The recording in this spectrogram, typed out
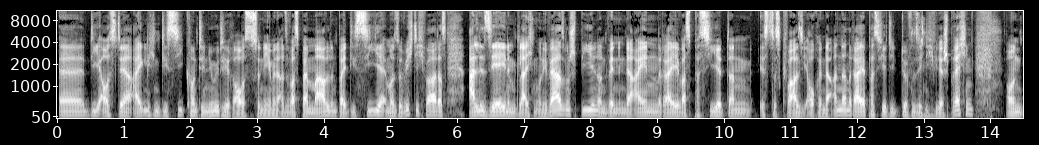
äh, die aus der eigentlichen DC-Continuity rauszunehmen. Also was bei Marvel und bei DC ja immer so wichtig war, dass alle Serien im gleichen Universum spielen und wenn in der einen Reihe was passiert, dann ist es quasi auch in der anderen Reihe passiert. Die dürfen sich nicht widersprechen. Und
